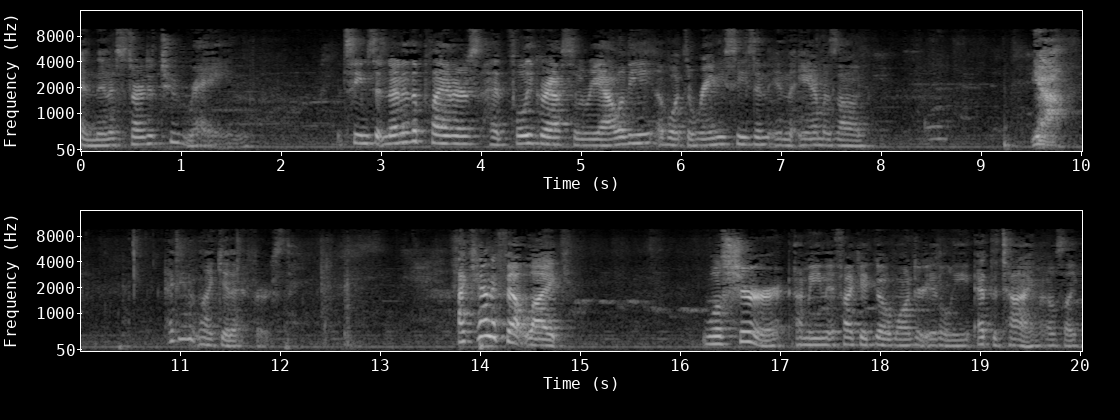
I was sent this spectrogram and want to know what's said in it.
and then it started to rain. It seems that none of the planners had fully grasped the reality of what the rainy season in the Amazon. Yeah, I didn't like it at first. I kind of felt like, well, sure. I mean, if I could go wander Italy at the time, I was like,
